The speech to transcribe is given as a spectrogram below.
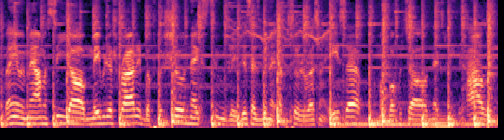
But anyway, man, I'm gonna see y'all maybe this Friday, but for sure next Tuesday. This has been an episode of Wrestling ASAP. I'm gonna fuck with y'all next week. Holla.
